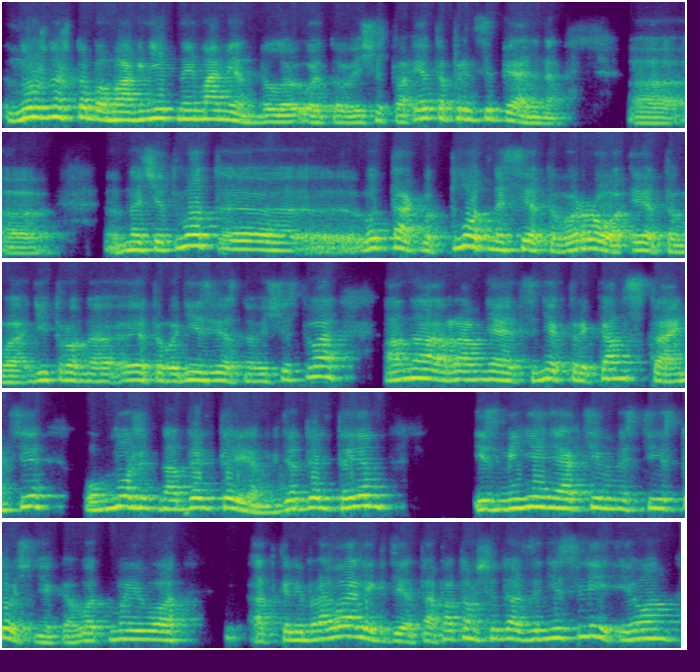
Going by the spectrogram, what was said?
нужно, чтобы магнитный момент был у этого вещества. Это принципиально. Значит, вот, э, вот так вот плотность этого ро, этого нейтрона, этого неизвестного вещества, она равняется некоторой константе умножить на дельта n, где дельта n изменение активности источника. Вот мы его откалибровали где-то, а потом сюда занесли, и он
